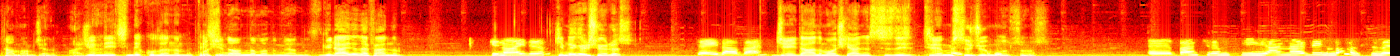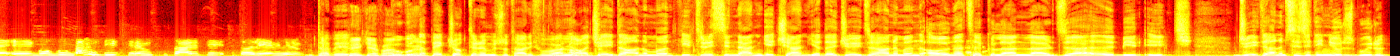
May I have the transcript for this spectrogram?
Tamam canım. Hadi. Cümle içinde kullanımı. Teşekkür. Başını anlamadım yalnız. Günaydın efendim. Günaydın. Kimle görüşüyoruz? Ceyda ben. Ceyda Hanım hoş geldiniz. Siz tiramisucu musunuz? Ee, ben tiramisu yiyenlerdenim ama size e, Google'dan bir tiramisu tarifi söyleyebilirim. Tabii. Peki efendim, Google'da buyurun. pek çok tiramisu tarifi var ama Yaptım. Ceyda Hanım'ın filtresinden geçen ya da Ceyda Hanım'ın ağına takılanlarda e, bir ilk. Ceyda Hanım sizi dinliyoruz buyurun.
